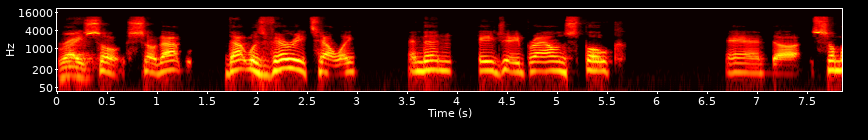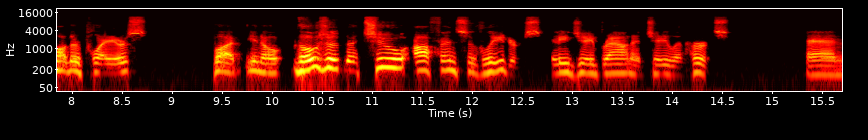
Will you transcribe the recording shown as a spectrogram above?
Right. So so that that was very telling. And then AJ Brown spoke, and uh, some other players, but, you know, those are the two offensive leaders, A.J. Brown and Jalen Hurts. And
